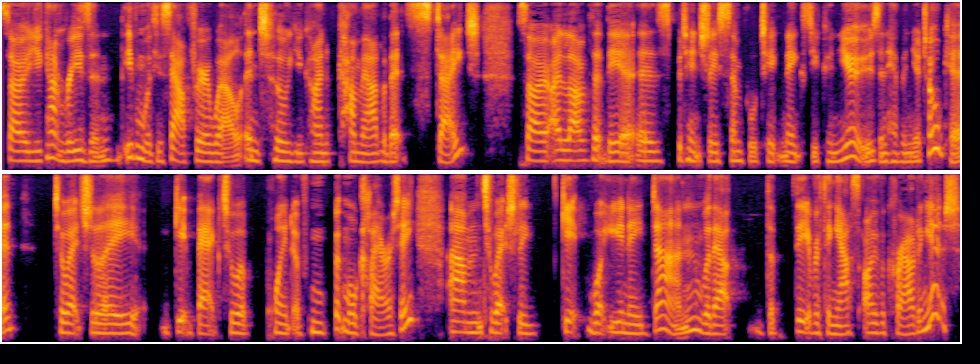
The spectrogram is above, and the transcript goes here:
So you can't reason even with yourself very well until you kind of come out of that state. So i love that there is potentially simple techniques you can use and have in your toolkit to actually get back to a point of a bit more clarity um, to actually get what you need done without the, the everything else overcrowding it.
